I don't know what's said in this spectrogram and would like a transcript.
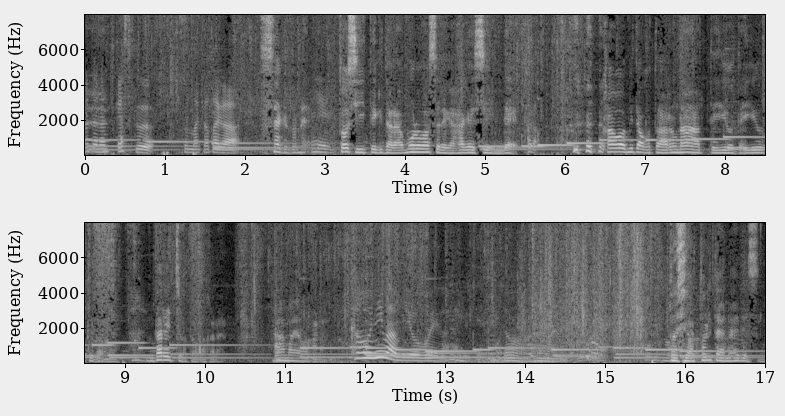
また懐かしくそんな方が。そやけどねえ年いってきたら物忘れが激しいんで顔見たことあるなって言うて言うけどね 誰っちゅうことわからん。名前わからん。え顔には見覚えがあるけれど、年は取りたいないですわ。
